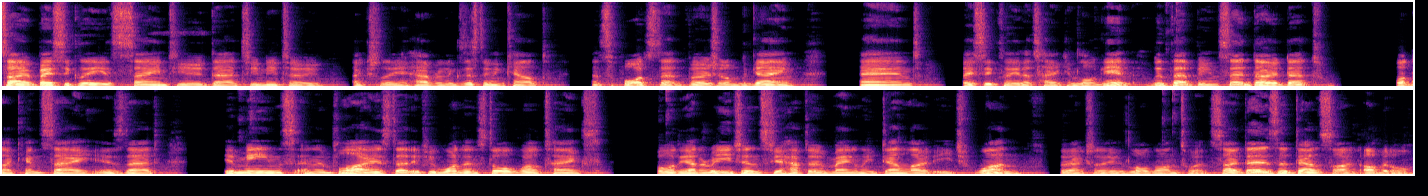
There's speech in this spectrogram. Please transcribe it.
So basically it's saying to you that you need to actually have an existing account that supports that version of the game and basically that's how you can log in. With that being said though that what I can say is that it means and implies that if you want to install world tanks for the other regions you have to manually download each one to actually log on to it. So there's a downside of it all.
